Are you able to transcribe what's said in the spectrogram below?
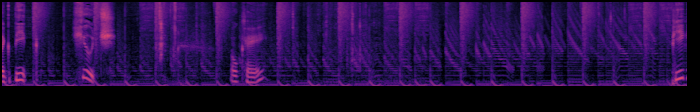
Like big, huge. Okay. Big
